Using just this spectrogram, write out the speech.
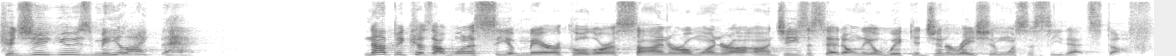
Could you use me like that? Not because I want to see a miracle or a sign or a wonder. Uh uh-uh. uh Jesus said only a wicked generation wants to see that stuff.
